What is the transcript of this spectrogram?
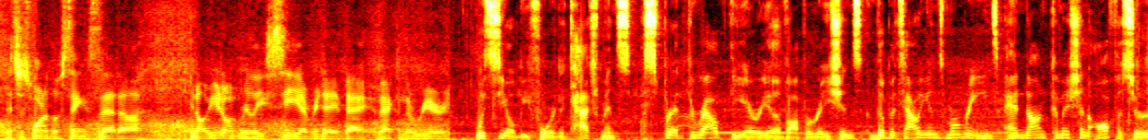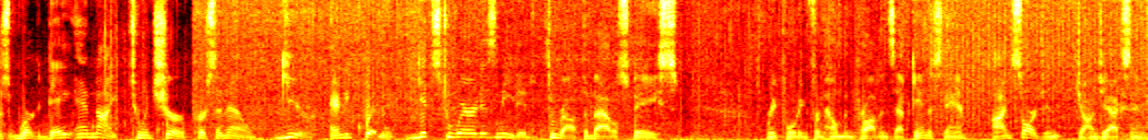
it's just one of those things that uh, you know you don't really see every day back, back in the rear. With CLB-4 detachments spread throughout the area of operations, the battalion's Marines and non-commissioned officers work day and night to ensure personnel, gear, and equipment gets to where it is needed throughout the battle space. Reporting from Helmand Province, Afghanistan, I'm Sergeant John Jackson.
